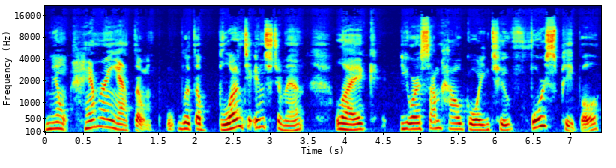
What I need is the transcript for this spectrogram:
you know hammering at them with a blunt instrument like you are somehow going to force people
